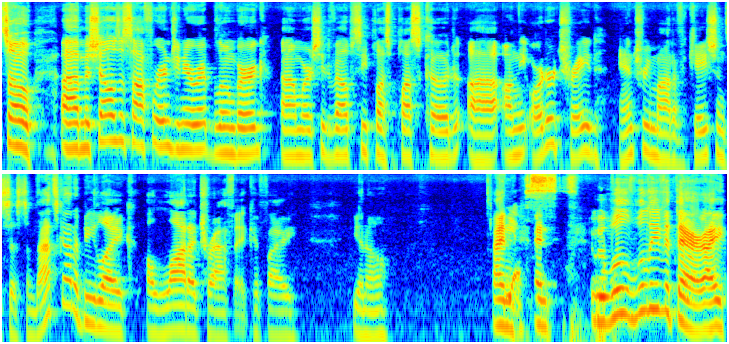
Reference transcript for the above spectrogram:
So uh, Michelle is a software engineer at Bloomberg, um, where she develops C++ code uh, on the order trade entry modification system. That's got to be like a lot of traffic, if I, you know, and yes. and we'll we'll leave it there. I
